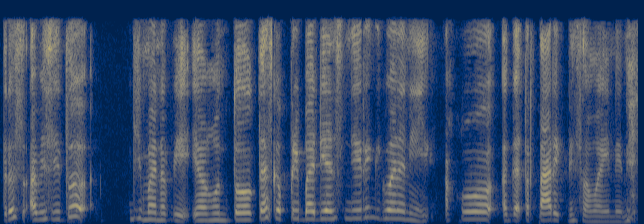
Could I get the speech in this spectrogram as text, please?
terus abis itu gimana Pi? Yang untuk tes kepribadian sendiri gimana nih? Aku agak tertarik nih sama ini nih.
